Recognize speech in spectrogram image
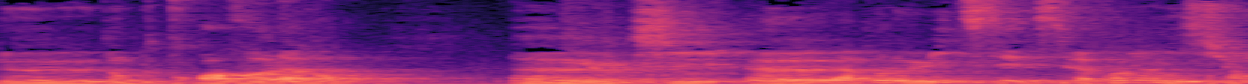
le- donc trois vols avant. euh, qui, Apollo 8, c'est la première mission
